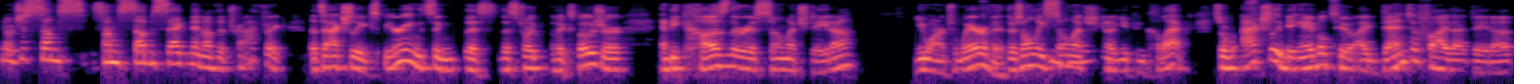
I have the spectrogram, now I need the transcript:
you know, just some some sub segment of the traffic that's actually experiencing this this type of exposure, and because there is so much data, you aren't aware of it. There's only so mm-hmm. much you know you can collect. So actually being able to identify that data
